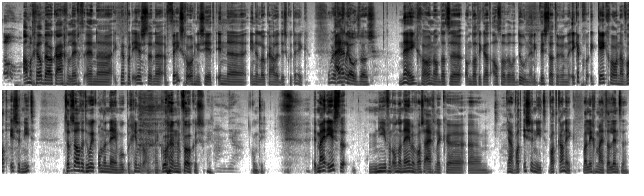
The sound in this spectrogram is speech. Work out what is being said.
Oh. al mijn geld bij elkaar gelegd. En eh, ik heb voor het eerst een, eh, een feest georganiseerd in, eh, in de lokale discotheek. Omdat Eigenlijk- hij dood was. Nee, gewoon omdat, eh, omdat ik dat altijd wel wilde doen. En ik wist dat er een... Ik, heb, ik keek gewoon naar wat is er niet. Dus dat is altijd hoe ik onderneem, hoe ik begin met ik hoor een focus. Komt ie. Mijn eerste manier van ondernemen was eigenlijk... eh, ehm, ja, wat is er niet? Wat kan ik? Waar liggen mijn talenten?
